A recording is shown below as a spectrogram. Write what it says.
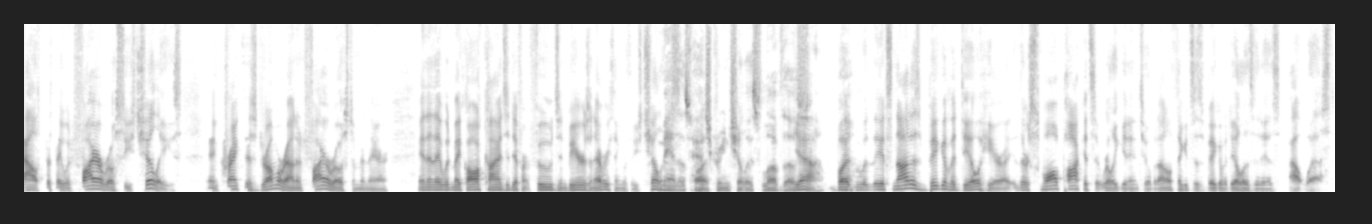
out that they would fire roast these chilies and crank this drum around and fire roast them in there, and then they would make all kinds of different foods and beers and everything with these chilies. Man, those But- Hatch green chilies, love those. yeah, but with- it's not as big of a deal here. There's small pockets that really get into it, but I don't think it's as big of a deal as it is out west.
